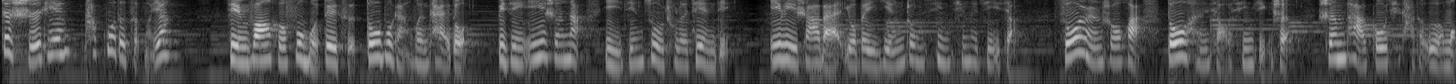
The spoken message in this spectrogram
这十天她过得怎么样？警方和父母对此都不敢问太多，毕竟医生那已经做出了鉴定，伊丽莎白有被严重性侵的迹象。所有人说话都很小心谨慎，生怕勾起他的噩梦。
